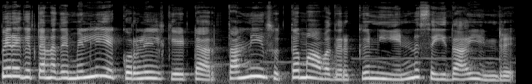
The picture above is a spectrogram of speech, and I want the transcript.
பிறகு தனது மெல்லிய குரலில் கேட்டார் தண்ணீர் சுத்தமாவதற்கு நீ என்ன செய்தாய்? என்று.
